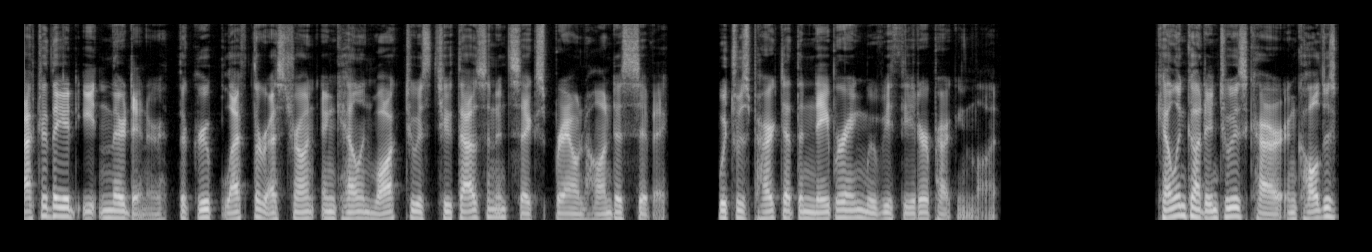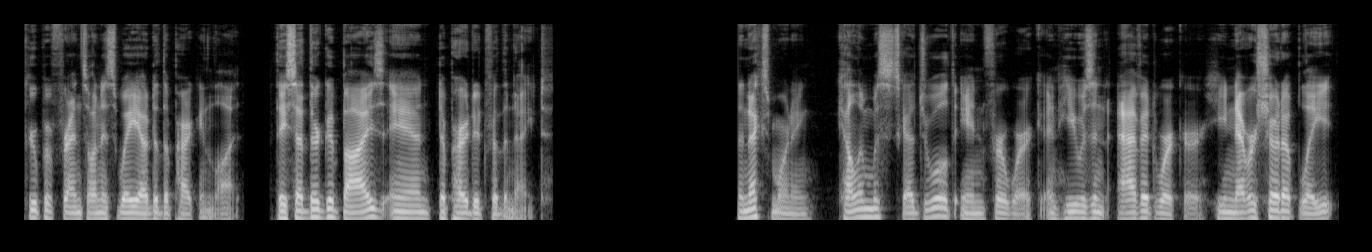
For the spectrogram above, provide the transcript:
After they had eaten their dinner, the group left the restaurant and Kellen walked to his 2006 brown Honda Civic, which was parked at the neighboring movie theater parking lot. Kellen got into his car and called his group of friends on his way out of the parking lot. They said their goodbyes and departed for the night. The next morning, Kellen was scheduled in for work and he was an avid worker. He never showed up late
